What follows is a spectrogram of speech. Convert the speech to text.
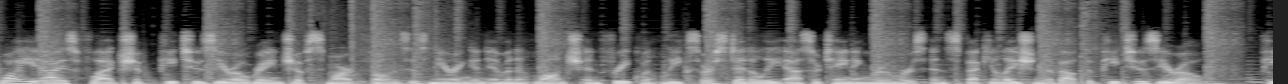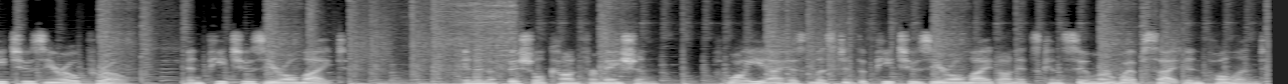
Huawei's flagship P20 range of smartphones is nearing an imminent launch and frequent leaks are steadily ascertaining rumors and speculation about the P20, P20 Pro, and P20 Lite. In an official confirmation, Hawaii has listed the P20 Lite on its consumer website in Poland,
